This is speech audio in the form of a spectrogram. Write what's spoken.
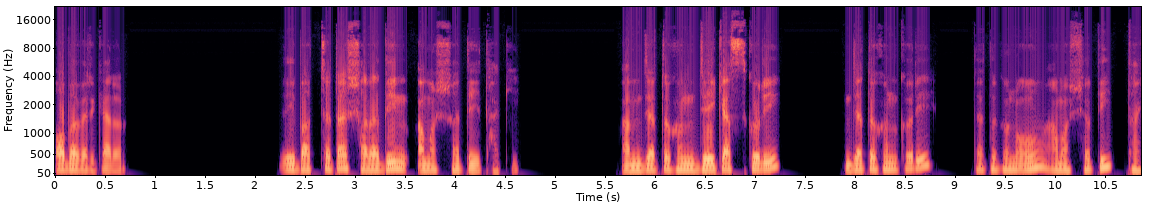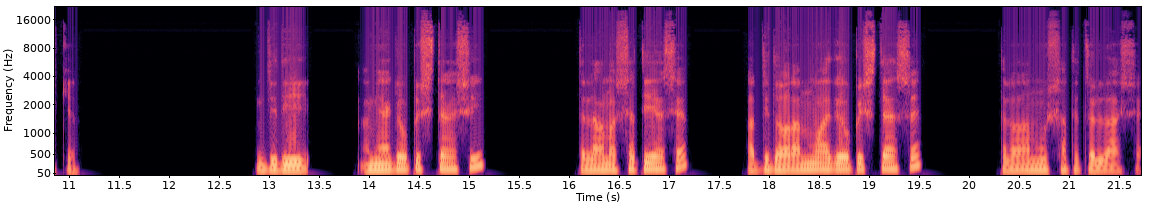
অভাবের কারণ। এই বাচ্চাটা সারাদিন আমার সাথেই থাকি। আমি যতক্ষণ যেই কাজ করি, যতক্ষণ করি, ততক্ষণ ও আমার সাথেই থাকে। যদি আমি আগে অফিসতে আসি, তাহলে আমার সাথেই আসে। আর যদি ওর আম্মু আগে অফিসতে আসে, তাহলে ওর আম্মুর সাথে চলে আসে।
